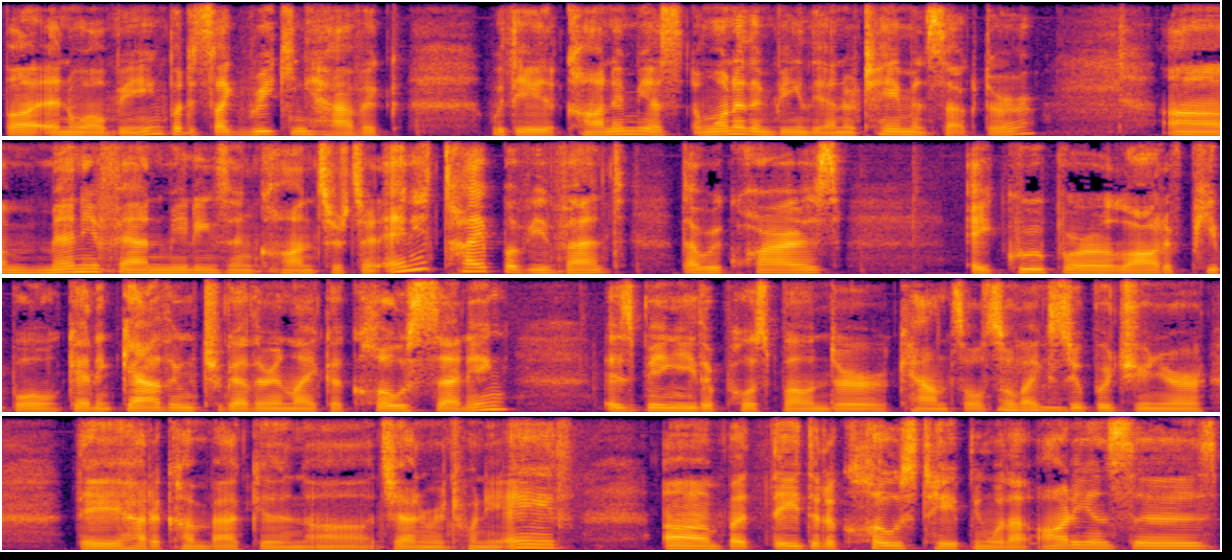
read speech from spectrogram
but and well being, but it's like wreaking havoc with the economy. As one of them being the entertainment sector. Um, many fan meetings and concerts and any type of event that requires a group or a lot of people getting gathering together in like a closed setting is being either postponed or canceled. So like Super Junior, they had to come back in uh, January 28th, um, but they did a closed taping without audiences.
